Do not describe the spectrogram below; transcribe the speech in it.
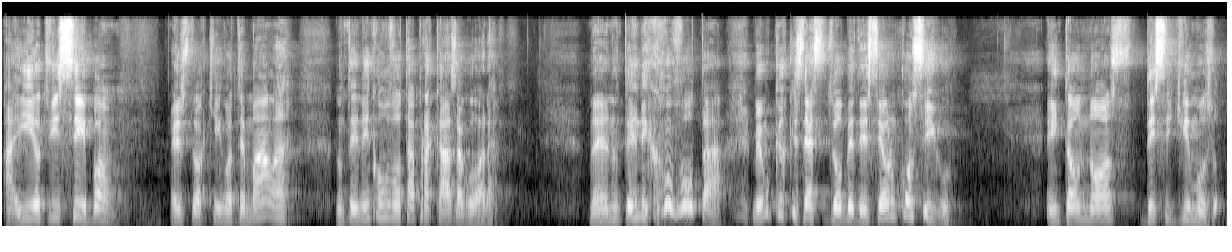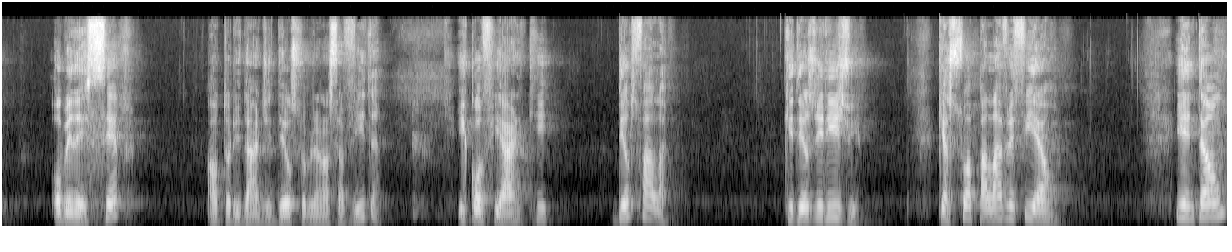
Aí eu disse: bom, eu estou aqui em Guatemala, não tem nem como voltar para casa agora. Né? Não tem nem como voltar. Mesmo que eu quisesse desobedecer, eu não consigo. Então nós decidimos obedecer a autoridade de Deus sobre a nossa vida e confiar que Deus fala, que Deus dirige, que a Sua palavra é fiel. E então,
